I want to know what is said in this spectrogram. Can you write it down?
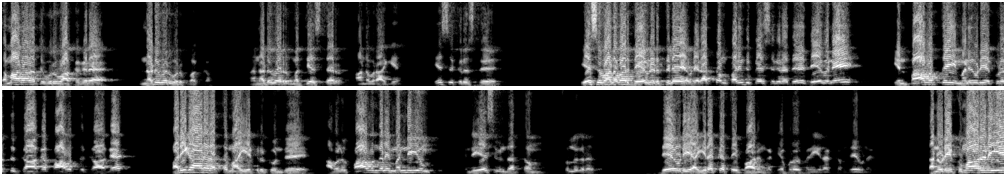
சமாதானத்தை உருவாக்குகிற நடுவர் ஒரு பக்கம். நடுவர் மத்தியஸ்தர் ஆண்டவராகிய இயேசு கிறிஸ்து. இயேசுவானவர் தேவனிடத்திலே அவருடைய ரத்தம் பரிந்து பேசுகிறது. தேவனே என் பாவத்தை மனிதனுடைய குலத்துக்காக பாவத்துக்காக பரிகார ரத்தமாய் ஏற்றுக்கொண்டு அவர்கள் பாவங்களை மன்னியும் இந்த இயேசுவின் ரத்தம் சொல்லுகிறது. தேவனுடைய இரக்கத்தை பாருங்கள். எவ்வளவு பெரிய இரக்கம் தேவனுக்கு. தன்னுடைய குமாரனையே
